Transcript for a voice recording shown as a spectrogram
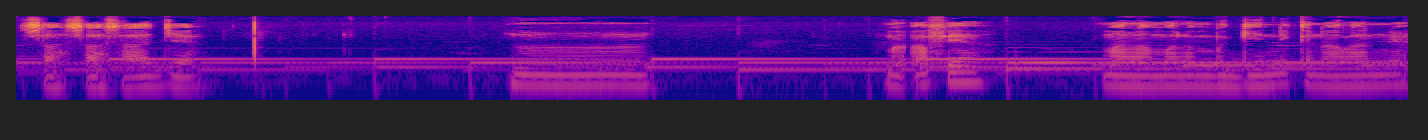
sah-sah saja. Hmm, maaf ya, malam-malam begini kenalannya.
